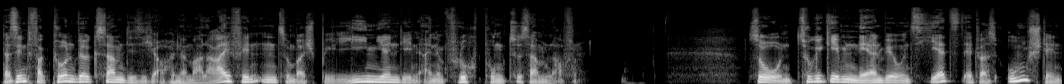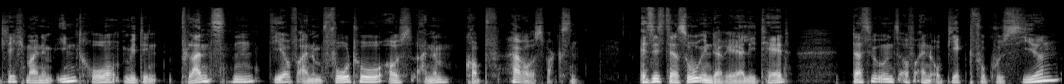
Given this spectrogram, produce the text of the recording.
Da sind Faktoren wirksam, die sich auch in der Malerei finden, zum Beispiel Linien, die in einem Fluchtpunkt zusammenlaufen. So, und zugegeben nähern wir uns jetzt etwas umständlich meinem Intro mit den Pflanzen, die auf einem Foto aus einem Kopf herauswachsen. Es ist ja so in der Realität, dass wir uns auf ein Objekt fokussieren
